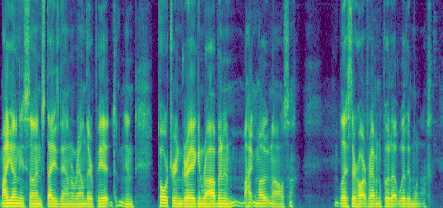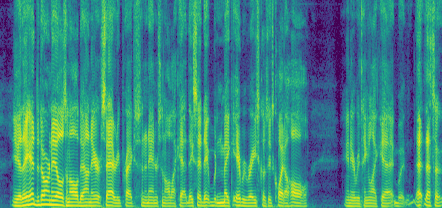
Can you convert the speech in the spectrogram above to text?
My youngest son stays down around their pit and torturing Greg and Robin and Mike Moat and all. So bless their heart for having to put up with him when I. Yeah, they had the Darnells and all down there Saturday practicing in Anderson, and all like that. They said they wouldn't make every race because it's quite a haul and everything like that. But that, that's a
